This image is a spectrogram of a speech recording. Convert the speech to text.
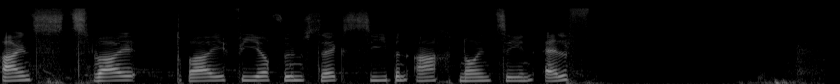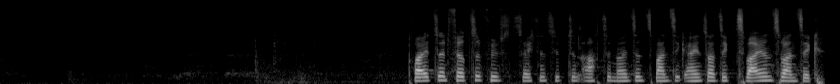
Eins, zwei, drei, vier, fünf, sechs, sieben, acht, neun, zehn, elf. 13, 14, 15, 16, 17, 18, 19, 20, 21, 22.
